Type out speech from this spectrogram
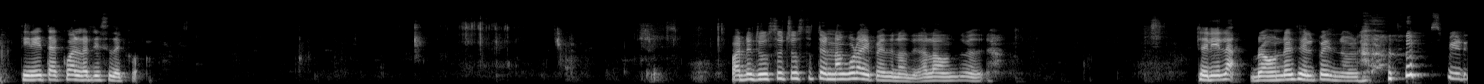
తినే తక్కువ అల్లరి చేసేది ఎక్కువ. వాటిని చూస్తూ చూస్తూ తినడం కూడా అయిపోయింది నాది. అలా ఉంది అది. తెలియలా బ్రౌన్ రైస్ వెళ్ళిపోయింది నాడు. స్పీడ్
